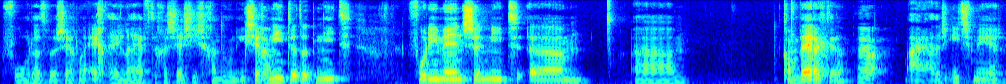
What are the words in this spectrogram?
voordat we zeg maar echt hele heftige sessies gaan doen. Ik zeg Ja. niet dat het niet voor die mensen niet ehm, kan werken, ja. maar ja, er is iets meer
